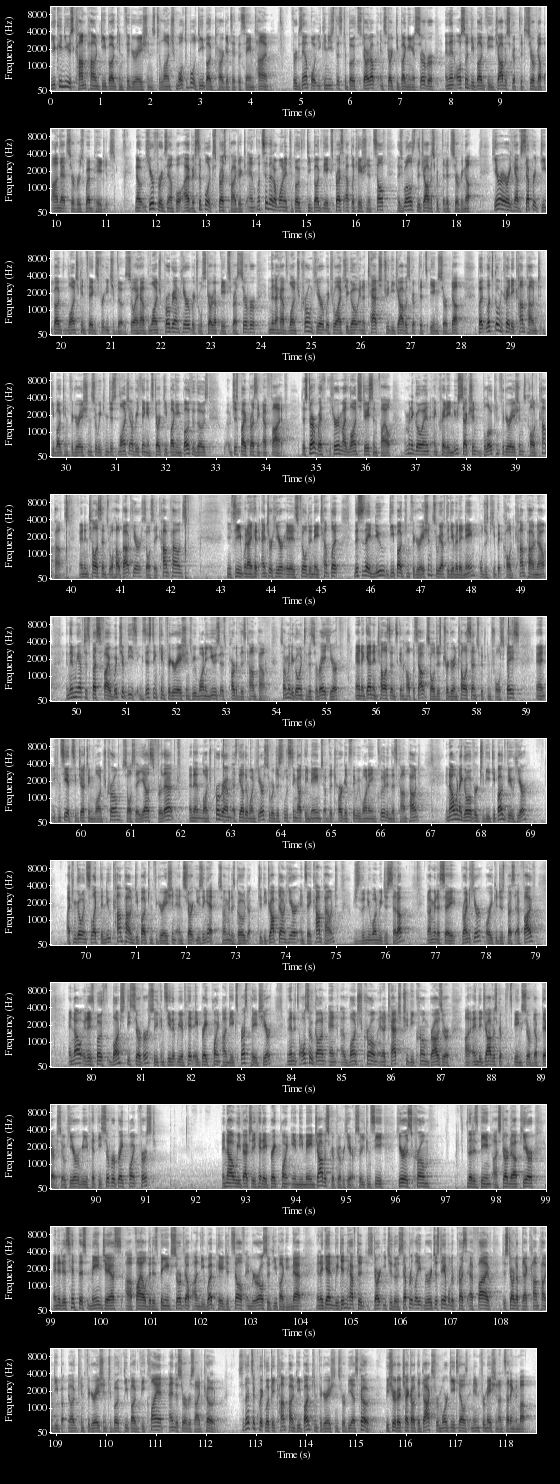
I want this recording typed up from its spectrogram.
You can use compound debug configurations to launch multiple debug targets at the same time. For example, you can use this to both start up and start debugging a server, and then also debug the JavaScript that's served up on that server's web pages. Now here, for example, I have a simple Express project, and let's say that I wanted to both debug the Express application itself, as well as the JavaScript that it's serving up. Here I already have separate debug launch configs for each of those. So I have launch program here, which will start up the Express server, and then I have launch Chrome here, which will actually go and attach to the JavaScript that's being served up. But let's go and create a compound debug configuration so we can just launch everything and start debugging both of those just by pressing F5. To start with, here in my launch.json file, I'm going to go in and create a new section below configurations called compounds. And IntelliSense will help out here, so I'll say compounds. You see when I hit enter here, it is filled in a template. This is a new debug configuration, so we have to give it a name. We'll just keep it called compound now. And then we have to specify which of these existing configurations we want to use as part of this compound. So I'm going to go into this array here. And again, IntelliSense can help us out. So I'll just trigger IntelliSense with control space. And you can see it's suggesting launch Chrome. So I'll say yes for that. And then launch program as the other one here. So we're just listing out the names of the targets that we want to include in this compound. And now when I go over to the debug view here, I can go and select the new compound debug configuration and start using it. So I'm going to go to the drop down here and say compound, which is the new one we just set up. And I'm going to say run here, or you could just press F5. And now it has both launched the server, so you can see that we have hit a breakpoint on the Express page here. And then it's also gone and uh, launched Chrome and attached to the Chrome browser uh, and the JavaScript that's being served up there. So here we've hit the server breakpoint first. And now we've actually hit a breakpoint in the main JavaScript over here. So you can see here is Chrome that is being uh, started up here, and it has hit this main.js uh, file that is being served up on the web page itself, and we are also debugging that. And again, we didn't have to start each of those separately. We were just able to press F5 to start up that compound debug configuration to both debug the client and the server-side code. So that's a quick look at compound debug configurations for VS Code. Be sure to check out the docs for more details and information on setting them up.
